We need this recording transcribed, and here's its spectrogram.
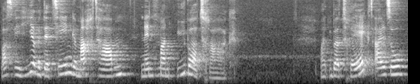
Was wir hier mit der 10 gemacht haben, nennt man Übertrag. Man überträgt also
